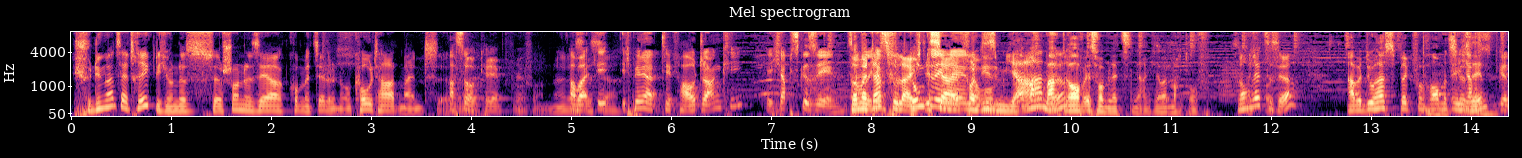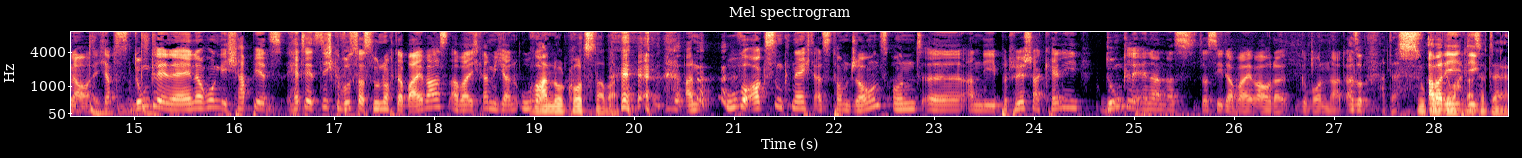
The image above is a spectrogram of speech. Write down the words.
Ich finde den ganz erträglich und das ist ja schon eine sehr kommerzielle Nummer. Cold Heart meint. Äh, Ach so, okay. Wolfram, ne? Aber ist ich, ja- ich bin ja TV-Junkie. Ich hab's gesehen. Sollen wir Also ich das vielleicht? Ist in ja von diesem Jahr. Mach ne? drauf, ist vom letzten Jahr eigentlich, aber mach drauf. Ist noch letztes Jahr? Aber du hast Big Performance Ich gesehen? hab's, genau, ich hab's dunkel in Erinnerung. Ich hab jetzt, hätte jetzt nicht gewusst, dass du noch dabei warst, aber ich kann mich an Uwe, War nur kurz dabei. an Uwe Ochsenknecht als Tom Jones und äh, an die Patricia Kelly dunkel erinnern, dass, dass sie dabei war oder gewonnen hat. Also Das ist super Aber die- gemacht, die-.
